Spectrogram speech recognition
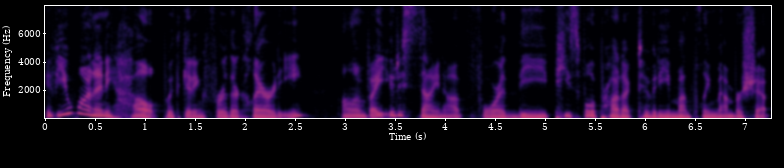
If you want any help with getting further clarity, I'll invite you to sign up for the Peaceful Productivity Monthly Membership.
